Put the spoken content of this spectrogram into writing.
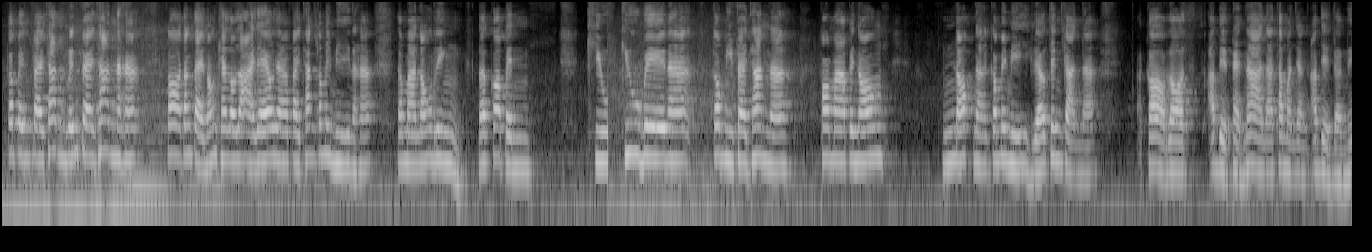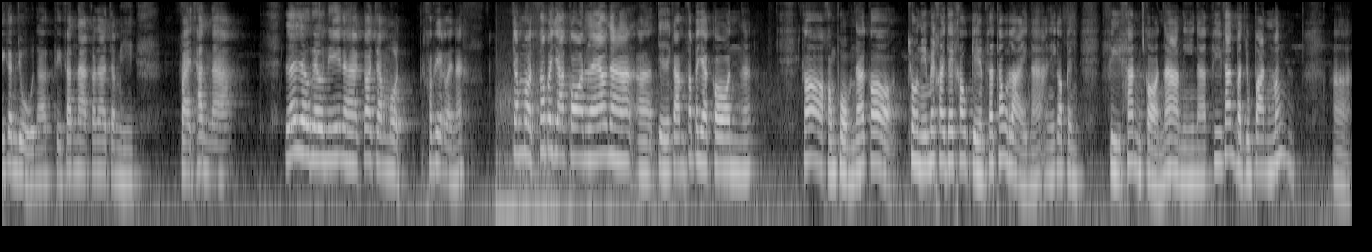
ก็เป็นแฟชั่นเว้นแฟชั่นนะฮะก็ตั้งแต่น้องแคโรไลน์แล้วนะแฟชั่นก็ไม่มีนะฮะแล้วมาน้องริงแล้วก็เป็นคิวคิวเบนะฮะก็มีแฟชั่นนะพอมาเป็นน้องน็อกนะก็ไม่มีอีกแล้วเช่นกันนะก็รออัปเดตแผ่นหน้านะ ถ้ามันยังอัปเดตแบบนี้กันอยู่นะซีซั่นหน้าก็น่าจะมีแฟชั่นนะ และเร็วๆนี้นะฮะก็จะหมดเขาเรียกอะไรนะ จะหมดทรัพยากรแล้วนะฮะอ่ากิจกรรมทรัพยากรนะก็ของผมนะก็ช่วงนี้ไม่ค่อยได้เข้าเกมสักเท่าไหร่นะ อันนี้ก็เป็นซีซั่นก่อนหน้านี้นะซีซั่นปัจจุบันมั้งอ่า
